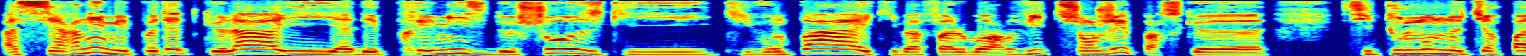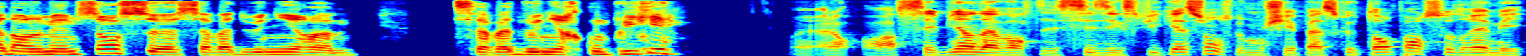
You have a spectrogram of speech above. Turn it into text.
à cerner, mais peut-être que là, il y a des prémices de choses qui qui vont pas et qu'il va falloir vite changer parce que si tout le monde ne tire pas dans le même sens, euh, ça va devenir euh, ça va devenir compliqué. Alors, c'est bien d'avoir ces explications parce que bon, je sais pas ce que t'en penses Audrey, mais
